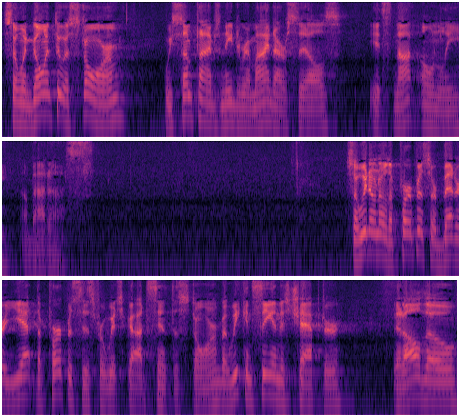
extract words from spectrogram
So when going through a storm, we sometimes need to remind ourselves it's not only about us. So we don't know the purpose, or better yet, the purposes for which God sent the storm. But we can see in this chapter that although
